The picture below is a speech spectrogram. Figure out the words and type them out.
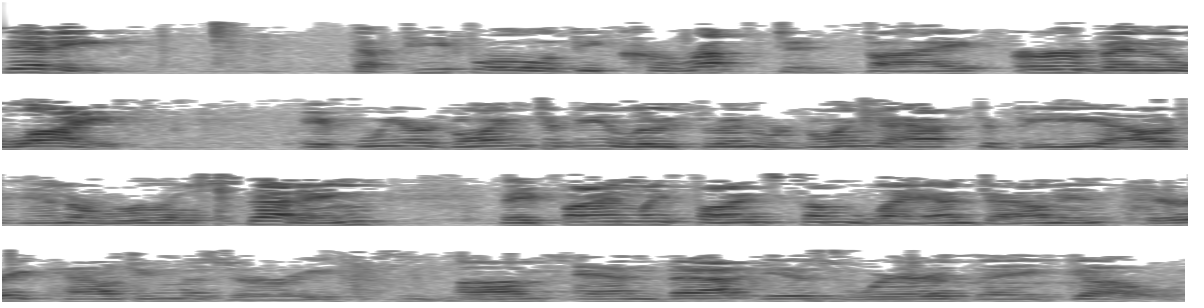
city. The people will be corrupted by urban life. If we are going to be Lutheran, we're going to have to be out in a rural setting. They finally find some land down in Perry County, Missouri, um, and that is where they go.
